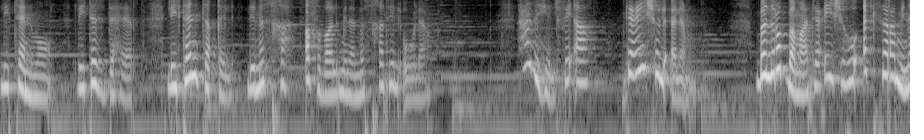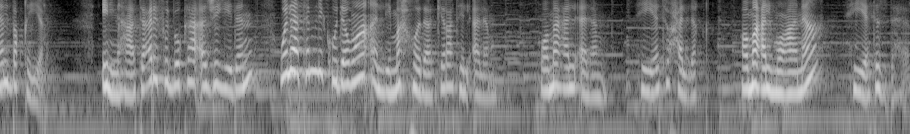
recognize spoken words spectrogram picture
لتنمو لتزدهر لتنتقل لنسخة أفضل من النسخة الأولى. هذه الفئة تعيش الألم بل ربما تعيشه أكثر من البقية. إنها تعرف البكاء جيدا ولا تملك دواء لمحو ذاكرة الألم. ومع الألم هي تحلق ومع المعاناة هي تزدهر.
